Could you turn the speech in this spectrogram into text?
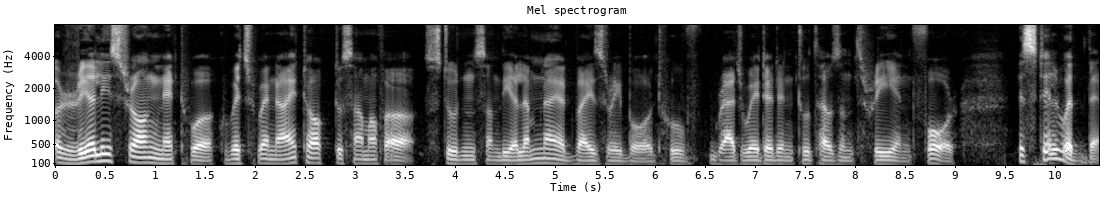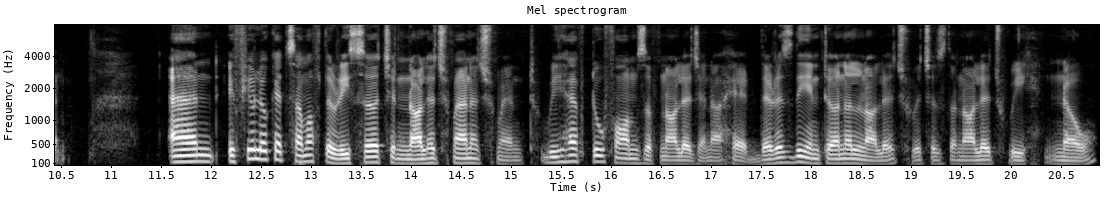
a really strong network, which when I talk to some of our students on the Alumni Advisory Board who've graduated in 2003 and 4, is still with them. And if you look at some of the research in knowledge management, we have two forms of knowledge in our head. There is the internal knowledge, which is the knowledge we know,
